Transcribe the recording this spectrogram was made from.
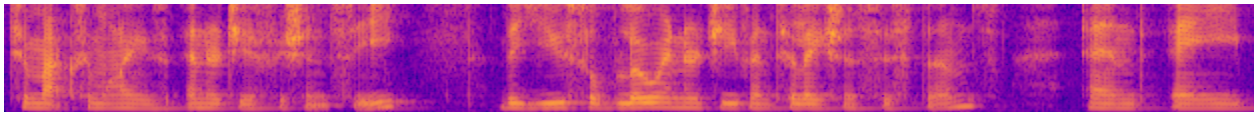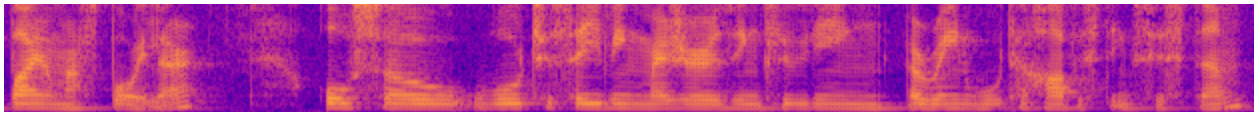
to maximize energy efficiency, the use of low energy ventilation systems, and a biomass boiler. Also, water saving measures, including a rainwater harvesting system,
